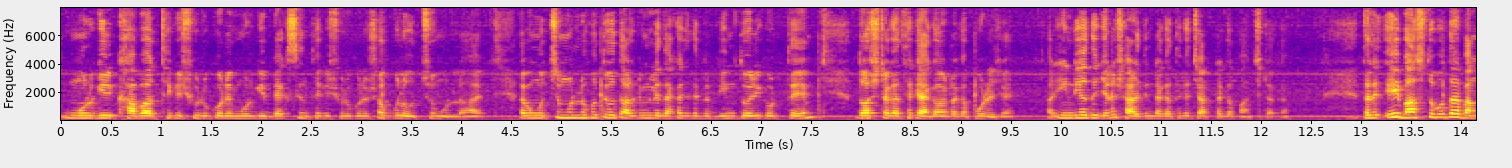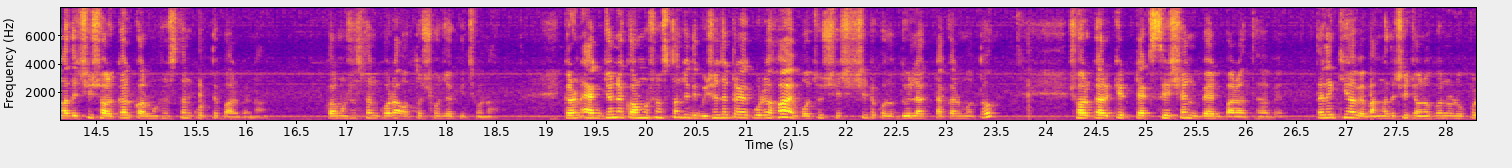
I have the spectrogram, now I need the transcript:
মুরগির খাবার থেকে শুরু করে মুরগির ভ্যাকসিন থেকে শুরু করে সবগুলো উচ্চ মূল্য হয়। এবং উচ্চ মূল্য হতে হতে আলটিমেটলি দেখা যায় একটা ডিম তৈরি করতে দশ টাকা থেকে এগারো টাকা পড়ে যায়। আর ইন্ডিয়াতে যেটা সাড়ে তিন টাকা থেকে চার টাকা, পাঁচ টাকা। তাহলে এই বাস্তবতায় বাংলাদেশি সরকার কর্মসংস্থান করতে পারবে না। কর্মসংস্থান করা অত সোজা কিছু না। কারণ একজনের কর্মসংস্থান যদি বিশ হাজার টাকা করে হয়, বছর শেষে সেটা কত? দুই লাখ টাকার মতো সরকারকে ট্যাক্সেশন ব্যাট বাড়াতে হবে। তাহলে কী হবে? বাংলাদেশের জনগণের উপর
